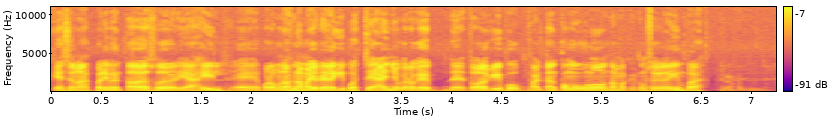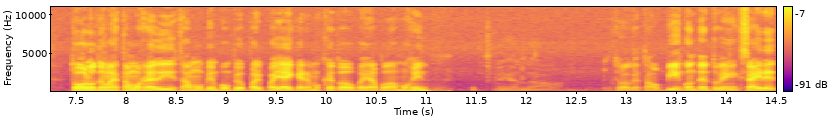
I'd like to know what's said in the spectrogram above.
Que si no has experimentado eso deberías ir. Eh, por lo menos la mayoría del equipo este año, creo que de todo el equipo, faltan como uno o dos nada más que conseguir el día. Todos los demás estamos ready, estamos bien pompeados para ir para allá y queremos que todos vaya podamos ir. Que estamos bien contentos, bien excited.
